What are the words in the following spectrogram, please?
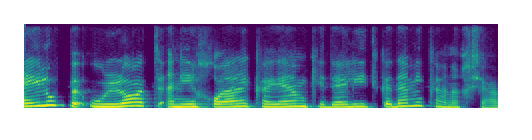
אילו פעולות אני יכולה לקיים כדי להתקדם מכאן עכשיו?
